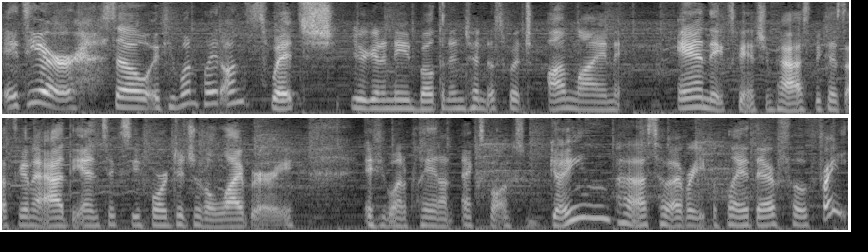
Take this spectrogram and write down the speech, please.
It's here. So if you want to play it on Switch, you're going to need both the Nintendo Switch Online and the expansion pass because that's going to add the N64 digital library. If you want to play it on Xbox Game Pass, however, you can play it there for free.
